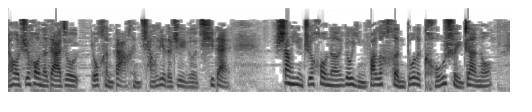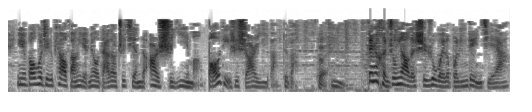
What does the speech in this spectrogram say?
然后之后呢，大家就有很大很强烈的这个期待。上映之后呢，又引发了很多的口水战哦，因为包括这个票房也没有达到之前的二十亿嘛，保底是十二亿吧，对吧？对，嗯。但是很重要的是入围了柏林电影节呀、啊，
